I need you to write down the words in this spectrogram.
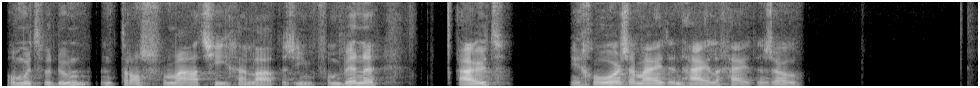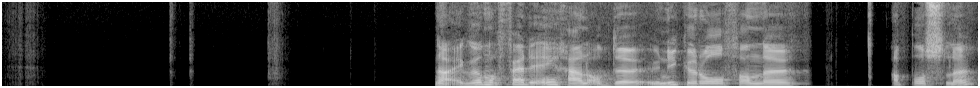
wat moeten we doen? Een transformatie gaan laten zien, van binnenuit, in gehoorzaamheid en heiligheid en zo. Nou, ik wil nog verder ingaan op de unieke rol van de apostelen.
